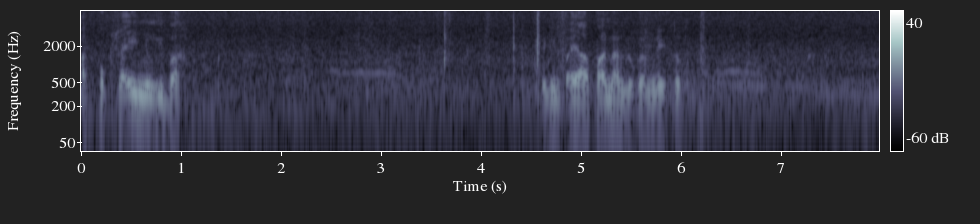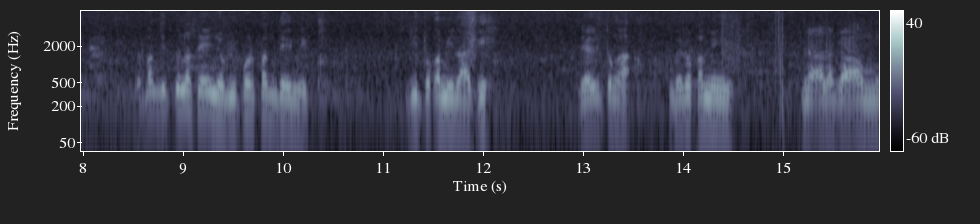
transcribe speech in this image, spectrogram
at puksain yung iba, naging payapa na ang lugar na ito. Nabanggit ko na sa inyo, before pandemic, dito kami lagi. Dahil ito nga, meron kaming naalagaan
